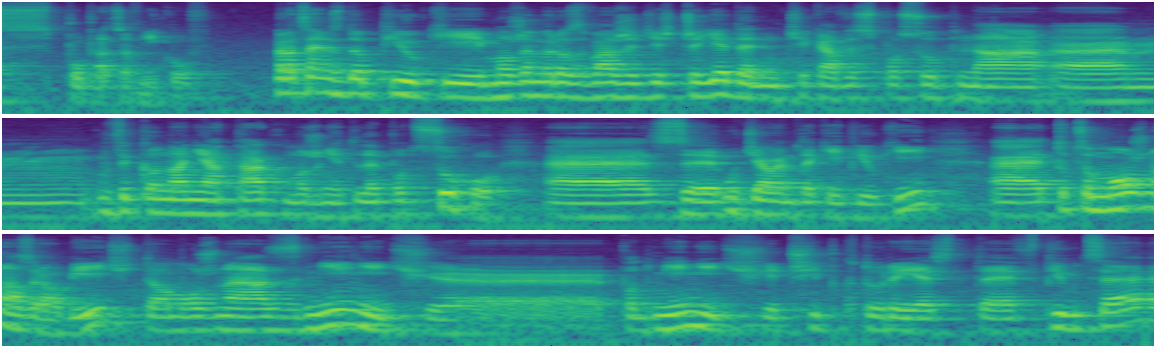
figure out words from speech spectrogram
współpracowników. Wracając do piłki, możemy rozważyć jeszcze jeden ciekawy sposób na wykonanie ataku, może nie tyle podsłuchu, e, z udziałem takiej piłki. E, to, co można zrobić, to można zmienić, e, podmienić chip, który jest e, w piłce,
